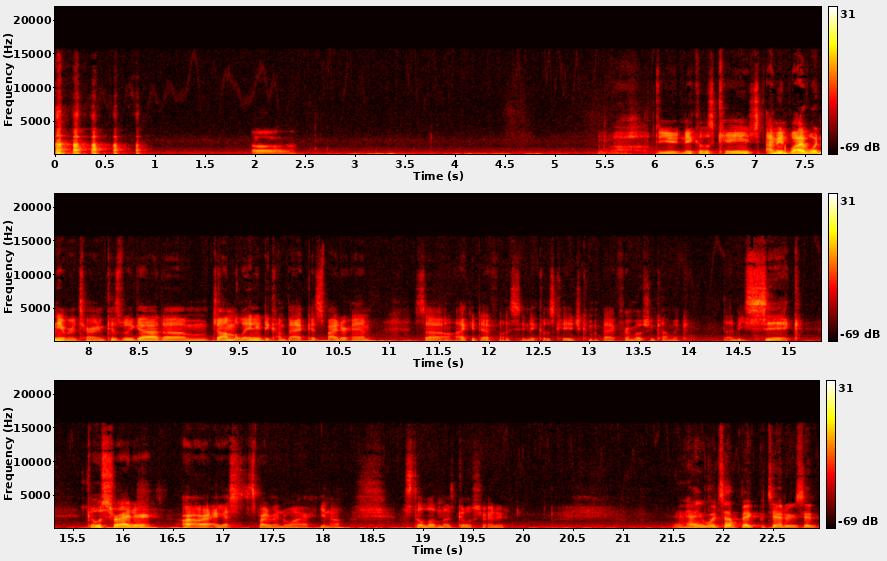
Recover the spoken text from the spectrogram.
uh, Dude, Nicolas Cage. I mean, why wouldn't he return? Because we got um, John Mulaney to come back as Spider Ham. So I could definitely see Nicolas Cage coming back for a motion comic. That'd be sick. Ghost Rider, or, or I guess Spider-Man Noir. You know, I still love him as Ghost Rider. And hey, what's up, Big Potato? You said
